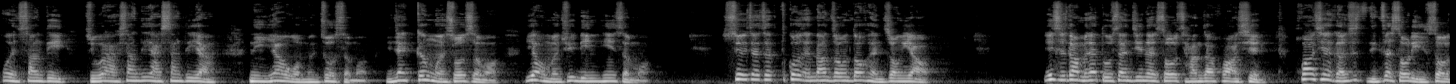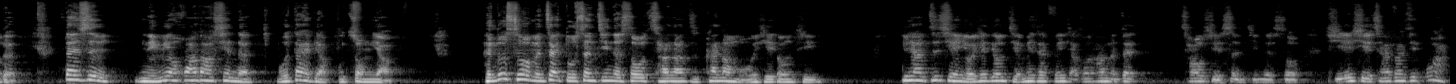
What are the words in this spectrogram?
问上帝：主啊，上帝啊，上帝啊，你要我们做什么？你在跟我们说什么？要我们去聆听什么？所以在这过程当中都很重要。因此，当我们在读圣经的时候，常在划线，划线可能是你这时候领受的，但是你没有划到线的，不代表不重要。很多时候我们在读圣经的时候，常常只看到某一些东西，就像之前有一些弟兄姐妹在分享说，他们在。抄写圣经的时候，写一写才发现，哇，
